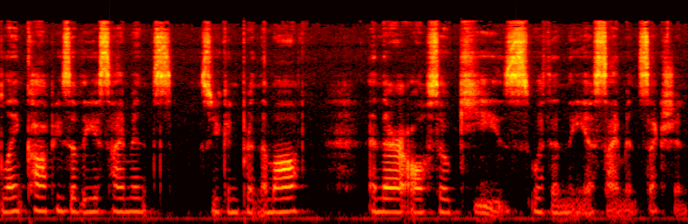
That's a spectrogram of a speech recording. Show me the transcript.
blank copies of the assignments so you can print them off, and there are also keys within the assignment section.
